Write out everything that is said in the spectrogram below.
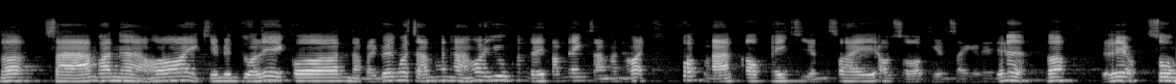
เนาะสามพันห้าร้อยเขียนเป็นตัวเลขก่อนนะไปเบิ่งว่าสามพันห้าร้อยอยู่บนใดตำแหน่งสามพันห้าร้อยพวกหลานเอาไปเขียนใส่เอาสอเขียนใส่ก็ได้เด้อเนาะแล้วส่ง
